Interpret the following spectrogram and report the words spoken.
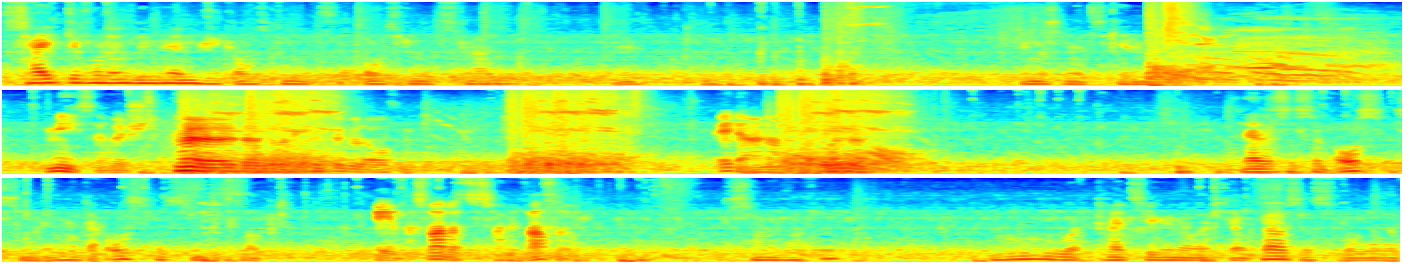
Zeit gewonnen, die wir nicht ausgenutzt, ausgenutzt haben. Den müssen wir jetzt killen. Mies erwischt. da ist über die Küste gelaufen. Ey, der eine hat Gründe. Ja, das ist ein Ausrüstung. Den hat der Ausrüstung geklappt. Ey, was war das? Das war eine Waffe. Das so eine Waffe. Uh, 13 genau. Ich glaube, das ist doof.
